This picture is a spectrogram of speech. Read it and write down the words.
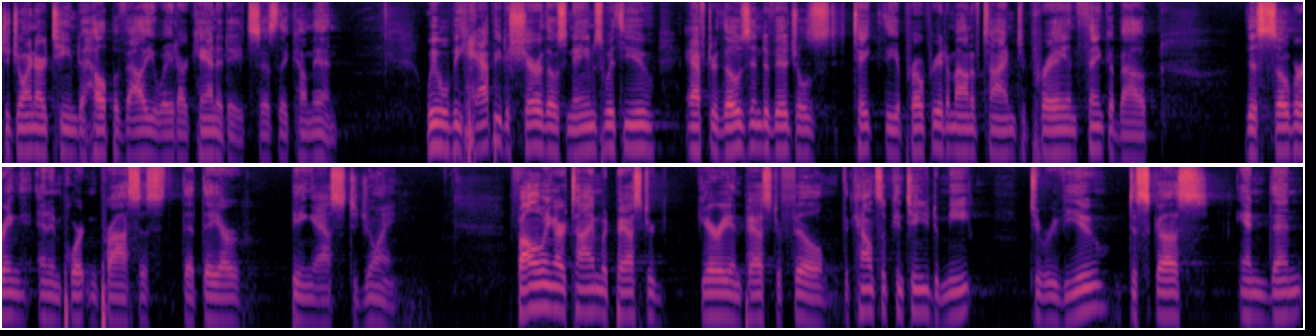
to join our team to help evaluate our candidates as they come in. We will be happy to share those names with you after those individuals take the appropriate amount of time to pray and think about this sobering and important process that they are being asked to join. Following our time with Pastor Gary and Pastor Phil, the council continued to meet to review, discuss, and then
